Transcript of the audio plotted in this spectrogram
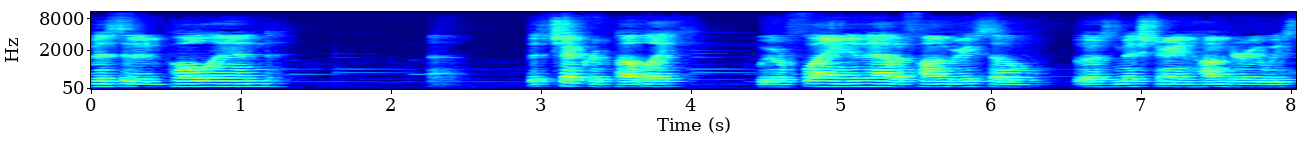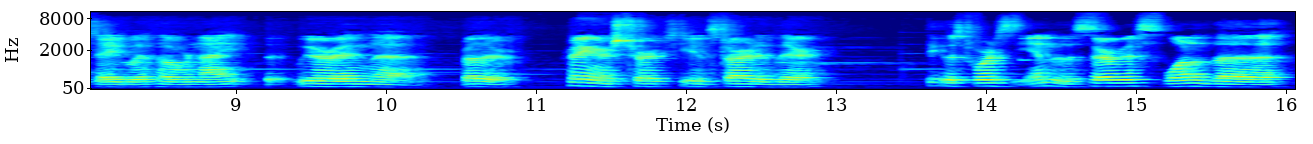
visited Poland, uh, the Czech Republic. We were flying in and out of Hungary, so there was a missionary in Hungary we stayed with overnight. We were in uh, Brother Pringer's church. He had started there. I think it was towards the end of the service. One of the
